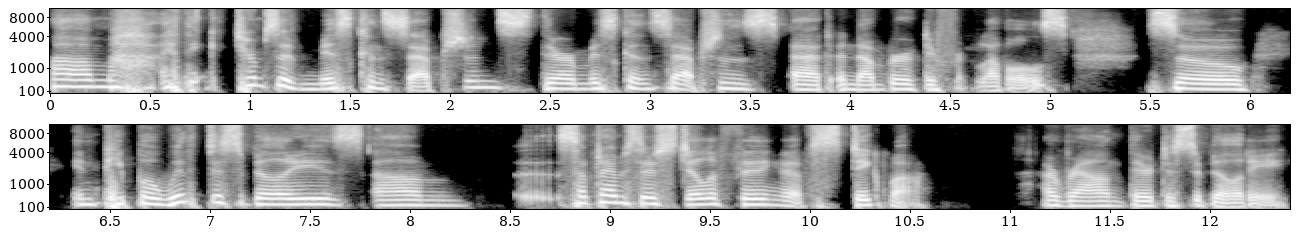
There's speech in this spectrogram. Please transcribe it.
Um, I think in terms of misconceptions, there are misconceptions at a number of different levels. So, in people with disabilities, um, sometimes there's still a feeling of stigma around their disability,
